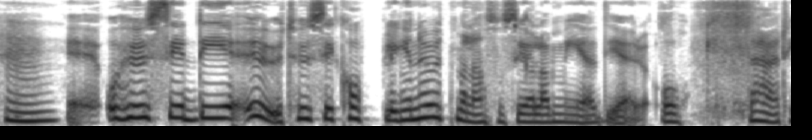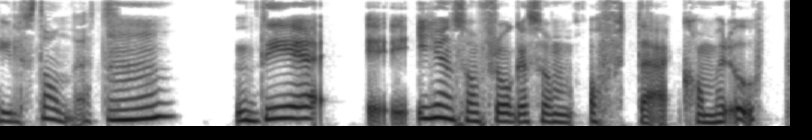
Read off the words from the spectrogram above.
Mm. Eh, och hur ser det ut? Hur ser kopplingen ut mellan sociala medier och det här tillståndet? Mm. Det är ju en sån fråga som ofta kommer upp.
